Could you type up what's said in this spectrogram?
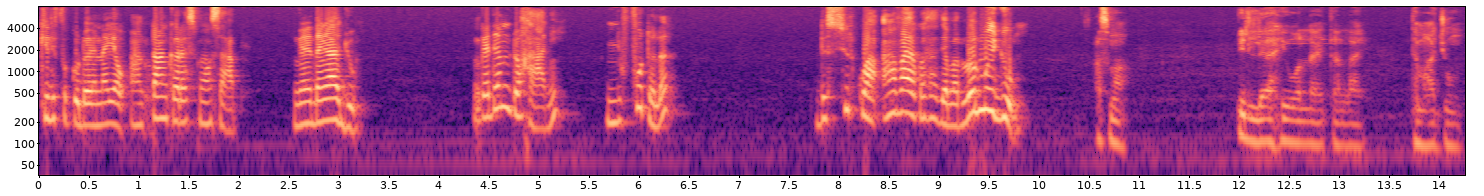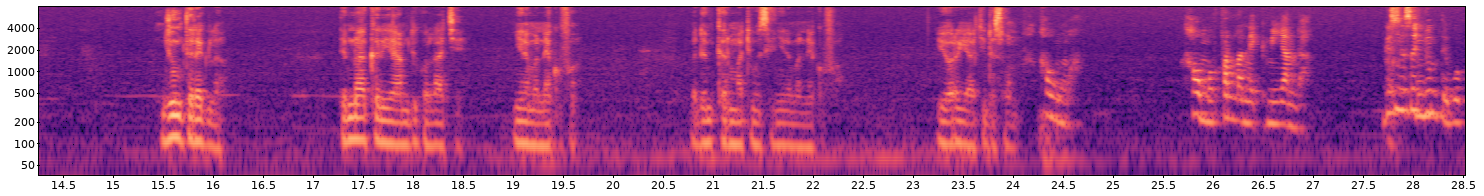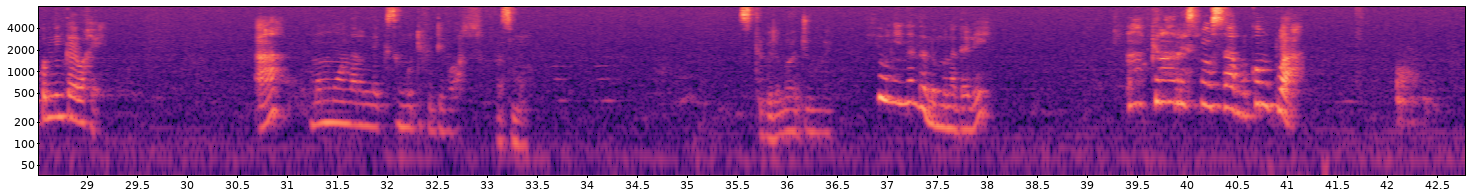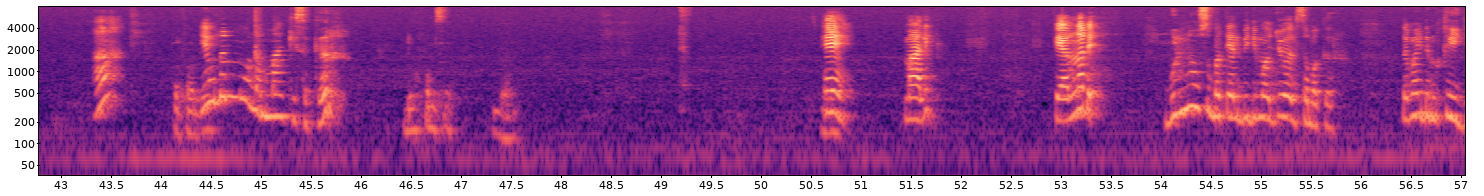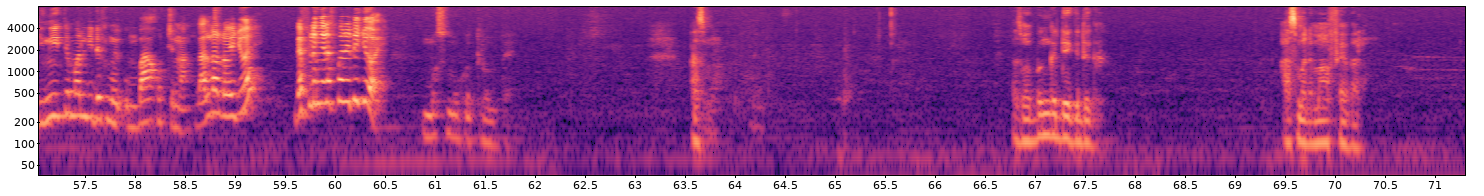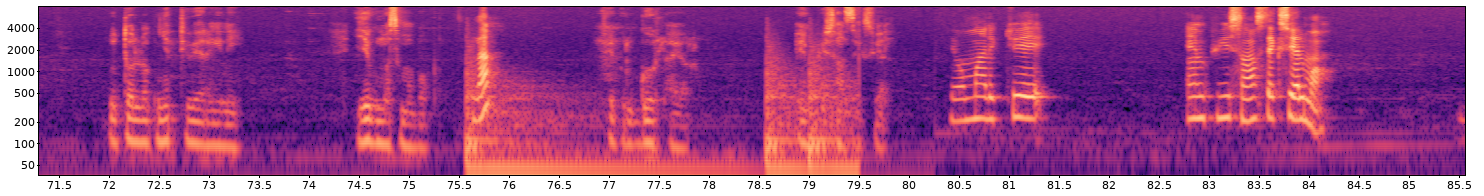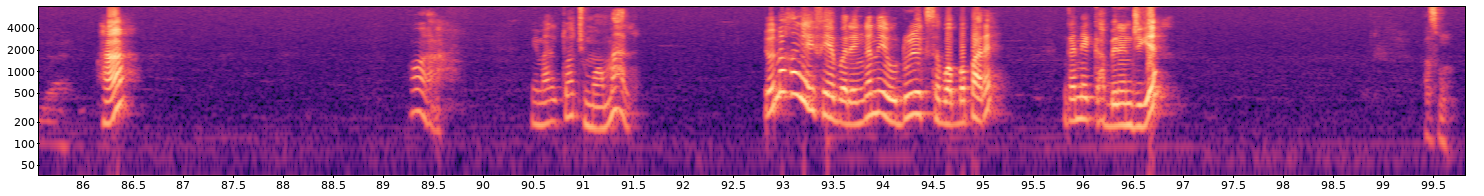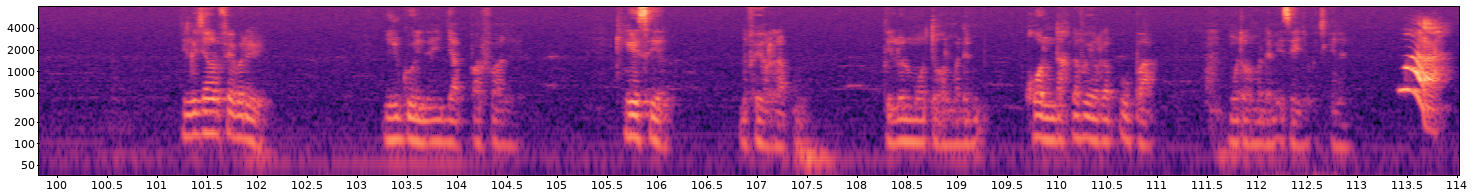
kilifa gu doy na yow en tant que responsable nga ne dangaa juum nga dem doxaani ñu fóota la de surcroît envoyé ko sa jabar loolu mooy juum. asma billaahi wallaahi tallaahi damaa juum juumte rek la dem naa kër yaayam di ko laajte ñu ne ma nekk fa ma dem kër Mati aussi ñu ne ma nekk fa yow rek yaa ci desoon. xaw ma xaw ma fan la nekk mi yanda gis nga sa njumte boobu comme ni nga koy waxee ah moom moo nar a nekk sa motifu divorce. asma c'était bi damaa juum rek. yow nii nan la la mën a dalee un grand responsable comme toi ah. yow lan moo la manqué sa kër. doo xam sa hé Malick teel na de bul ñëw suba teel bi di ma jooyal sama kër damay dem xëy ji nii te man li def muy um baaxut ci man lan la looy jooy def li nga def pare di jooy. mosuma ko trompé Asma Asma bëgg nga dégg-dëgg asma dama feebar lu tolloog ñetti weer ngi nii yëguma sama bopp lan feebaru góor laa yor impuissance sexuelle yow Malick tu es impuissant sexuellement hein waaw mais Malick toi tu mens mal yow naka ngay feebaree nga ne yow du yëg sa bopp ba pare nga nekk ak beneen jigéen. asma li nga genre feebar yooyu ñun góor ñi dañuy jàpp parfois ne ki ngay sëyal dafa yor rab te loolu moo taxoon ma dem xool ndax dafa yor rab ou pas moo taxoon ma dem essayer ji ko ci keneen. waaw.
